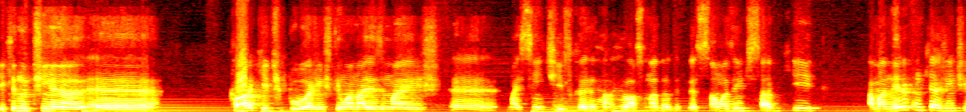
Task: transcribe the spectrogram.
E que não tinha. É... Claro que tipo, a gente tem uma análise mais, é, mais científica relacionada à depressão, mas a gente sabe que a maneira com que a gente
